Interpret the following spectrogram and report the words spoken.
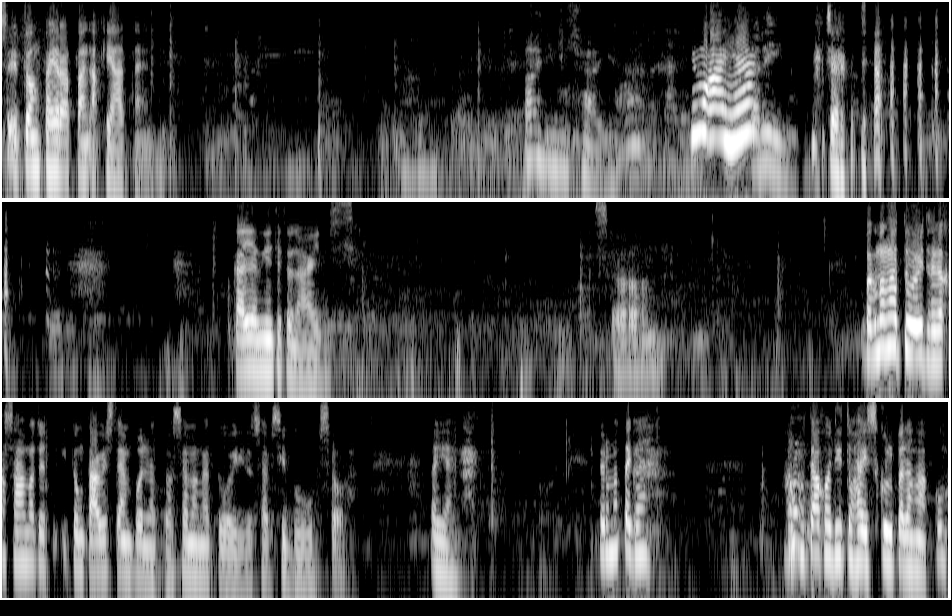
So ito ang pahirapan akyatan. Bakit hindi mo kaya? Hindi mo kaya? Charot. Kaya mo yun, Tito Nards. So, pag mga tour, talaga kasama to, itong Taoist Temple na to sa mga tour dito sa Cebu. So, ayan. Pero matagal. Nakapunta ako dito, high school pa lang ako.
